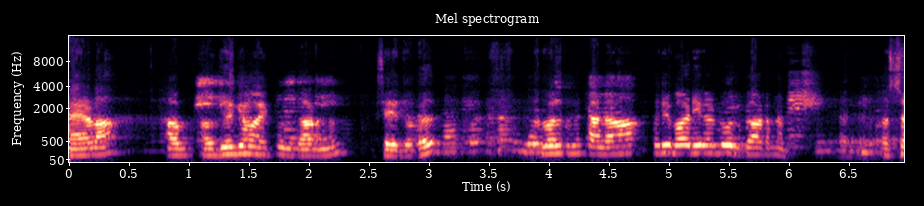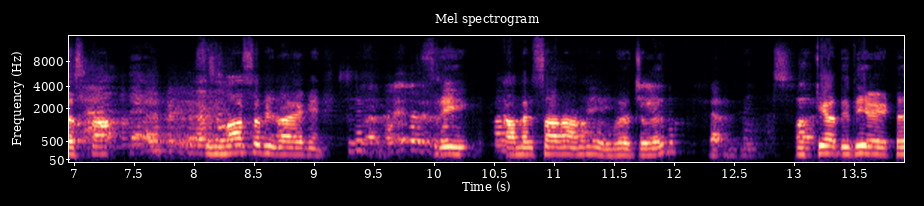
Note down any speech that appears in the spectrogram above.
മേള ഔദ്യോഗികമായിട്ട് ഉദ്ഘാടനം ചെയ്തത്. അതുപോലെ തന്നെ കലാപരിപാടികളുടെ ഉദ്ഘാടനം പ്രശസ്ത സിനിമാ സംവിധായകൻ ശ്രീ കമൽ സാറാണ് നിർവഹിച്ചത്. മുഖ്യ അതിഥിയായിട്ട്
